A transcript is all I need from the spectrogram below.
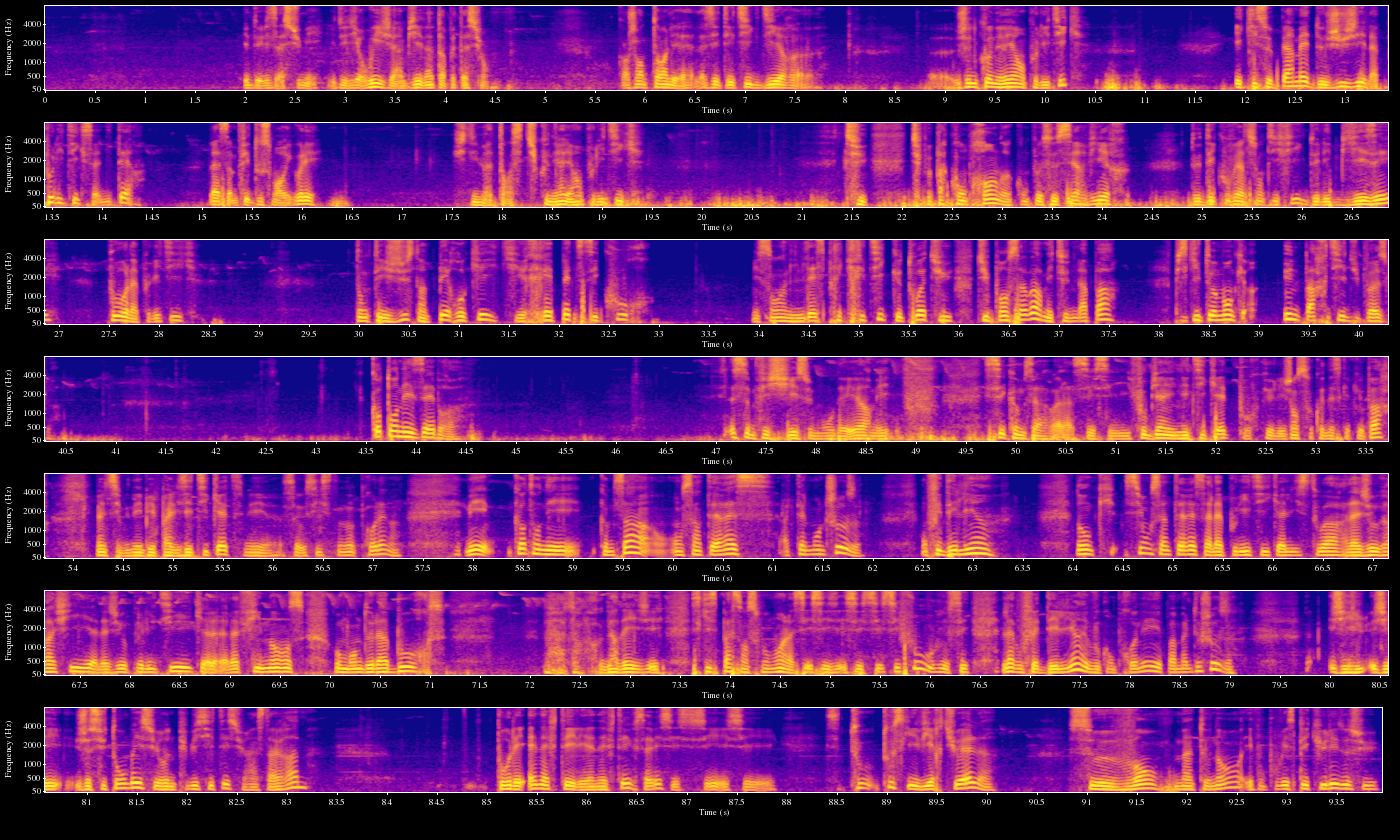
Et de les assumer. Et de dire, oui, j'ai un biais d'interprétation. Quand j'entends la zététique dire, euh, euh, je ne connais rien en politique, et qui se permettent de juger la politique sanitaire, là, ça me fait doucement rigoler. Je dis, mais attends, si tu connais rien en politique, tu, tu peux pas comprendre qu'on peut se servir de découvertes scientifiques, de les biaiser pour la politique. Donc t'es juste un perroquet qui répète ses cours, mais sans l'esprit critique que toi tu, tu penses avoir, mais tu ne l'as pas, puisqu'il te manque une partie du puzzle. Quand on est zèbre, ça me fait chier ce mot d'ailleurs, mais c'est comme ça. Voilà, il faut bien une étiquette pour que les gens se reconnaissent quelque part, même si vous n'aimez pas les étiquettes, mais euh, ça aussi c'est un autre problème. Mais quand on est comme ça, on s'intéresse à tellement de choses, on fait des liens. Donc, si on s'intéresse à la politique, à l'histoire, à la géographie, à la géopolitique, à la finance, au monde de la bourse, Attends, regardez ce qui se passe en ce moment là, c'est fou. Là vous faites des liens et vous comprenez pas mal de choses. J'ai je suis tombé sur une publicité sur Instagram pour les NFT. Les NFT, vous savez, c'est c'est tout tout ce qui est virtuel se vend maintenant et vous pouvez spéculer dessus.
